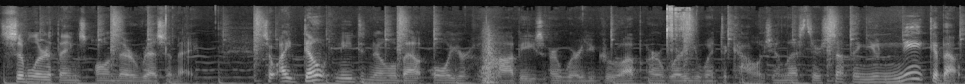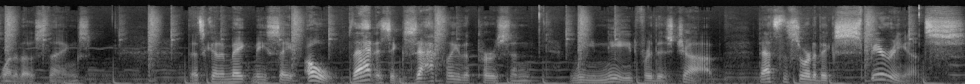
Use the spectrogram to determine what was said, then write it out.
similar things on their resume. So I don't need to know about all your hobbies or where you grew up or where you went to college unless there's something unique about one of those things that's going to make me say, oh, that is exactly the person we need for this job. That's the sort of experience,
